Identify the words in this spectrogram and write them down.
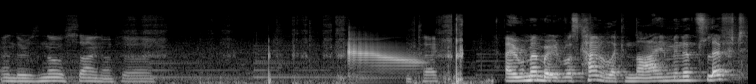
and there's no sign of a taxi." I remember it was kind of like nine minutes left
